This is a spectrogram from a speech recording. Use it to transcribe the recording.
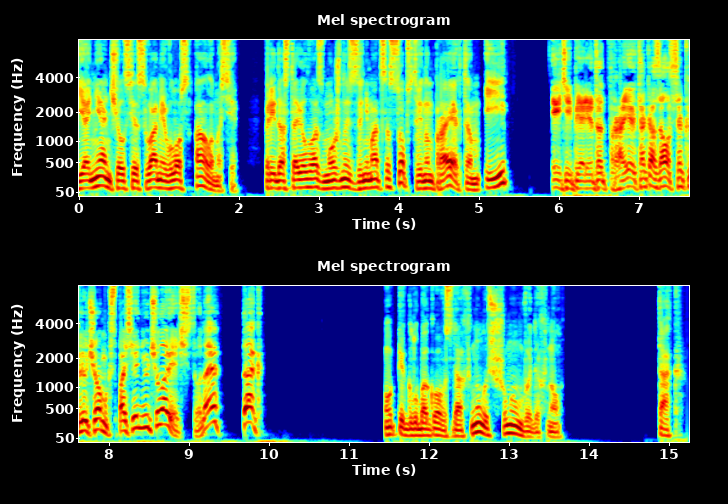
Я нянчился с вами в Лос-Аламосе, предоставил возможность заниматься собственным проектом и...» «И теперь этот проект оказался ключом к спасению человечества, да? Так?» Оппи глубоко вздохнул и с шумом выдохнул. «Так»,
